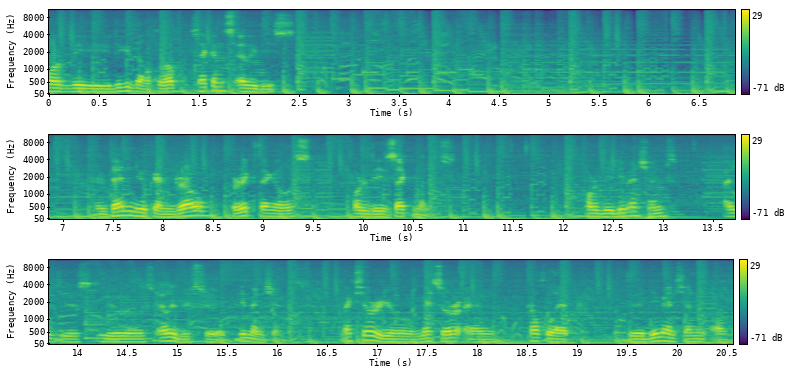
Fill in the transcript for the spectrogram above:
for the digital clock seconds LEDs. And then you can draw rectangles for the segments. For the dimensions, I just use LED strip dimensions. Make sure you measure and calculate the dimension of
